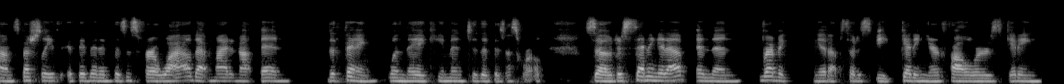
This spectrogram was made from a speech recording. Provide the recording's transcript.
um, especially if, if they've been in business for a while. That might have not been the thing when they came into the business world. So just setting it up and then revving it up, so to speak, getting your followers, getting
